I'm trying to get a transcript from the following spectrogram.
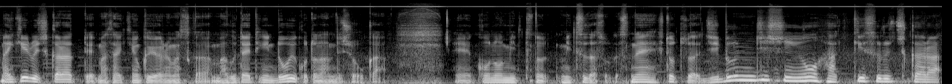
まあ、生きる力って、まあ、最近よく言われますから、まあ、具体的にどういうことなんでしょうか、えー、この3つの3つだそうですね。1つは自分自身を発揮する力、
